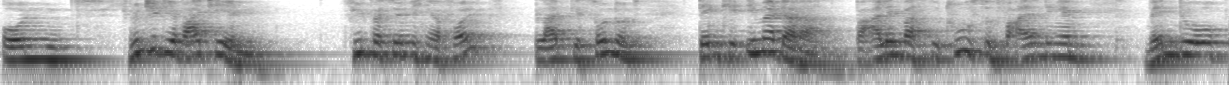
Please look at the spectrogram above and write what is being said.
Und ich wünsche dir weiterhin viel persönlichen Erfolg, bleib gesund und denke immer daran, bei allem, was du tust und vor allen Dingen, wenn du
